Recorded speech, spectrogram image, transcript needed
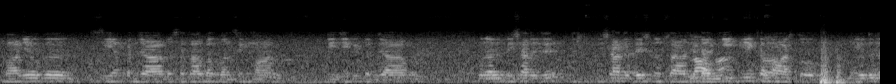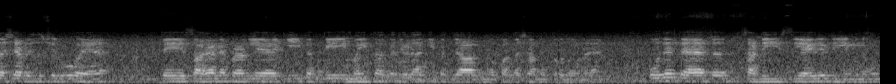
ਮਾਨਯੋਗ ਸੀਐਮ ਪੰਜਾਬ ਸਰਦਾਰ ਭਗਵੰਤ ਸਿੰਘ ਮਾਨ ਡੀਜੀਪੀ ਪੰਜਾਬ ਉਹਨਾਂ ਦੇ ਦਿਸ਼ਾ ਨਿਰਦੇ- ਦਿਸ਼ਾ ਨਿਰਦੇਸ਼ ਅਨੁਸਾਰ ਜਿਹੜਾ ਕਿ 1 ਮਾਰਚ ਤੋਂ ਯੁੱਧ ਨਸ਼ਾ ਵਿਰੁੱਧ ਸ਼ੁਰੂ ਹੋਇਆ ਹੈ ਤੇ ਸਾਰਿਆਂ ਨੇ ਪ੍ਰਣ ਲਿਆ ਹੈ ਕਿ 31 ਮਈ ਤੱਕ ਜਿਹੜਾ ਕਿ ਪੰਜਾਬ ਨੂੰ ਆਪਾਂ ਨਸ਼ਾ ਮੁਕਤ ਬਣਾਉਣਾ ਹੈ। ਉਹਦੇ ਤਹਿਤ ਸਾਡੀ ਸੀਆਈ ਦੀ ਟੀਮ ਨੂੰ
